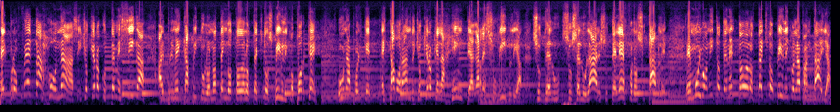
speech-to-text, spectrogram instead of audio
El profeta Jonás, y yo quiero que usted me siga al primer capítulo, no tengo todos los textos bíblicos. ¿Por qué? Una porque estaba orando y yo quiero que la gente agarre su Biblia, su, su, celular, su teléfono, su tablet. Es muy bonito tener todos los textos bíblicos en la pantalla,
